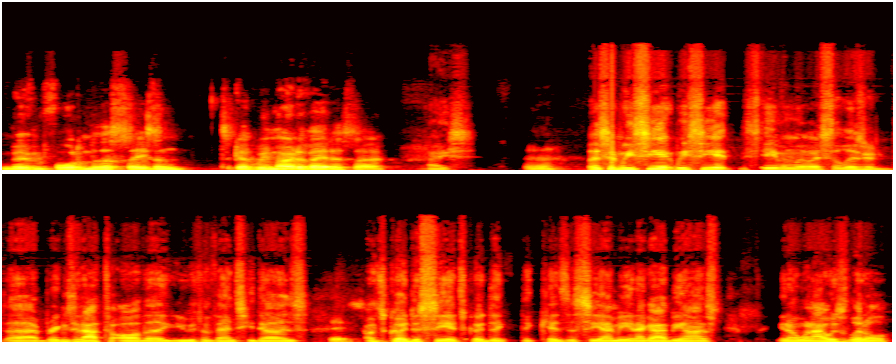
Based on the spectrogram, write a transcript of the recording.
moving forward into this season. It's a good we motivator. So nice. Yeah. Listen, we see it. We see it. Stephen Lewis, the Lizard, uh, brings it out to all the youth events he does. Yes. So it's good to see. It's good to the kids to see. I mean, I gotta be honest. You know, when I was little,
